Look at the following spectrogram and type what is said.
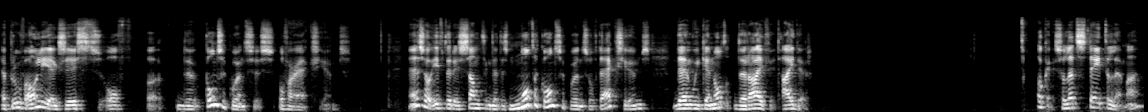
a proof only exists of uh, the consequences of our axioms. And so if there is something that is not a consequence of the axioms, then we cannot derive it either. Okay, so let's state the lemma.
